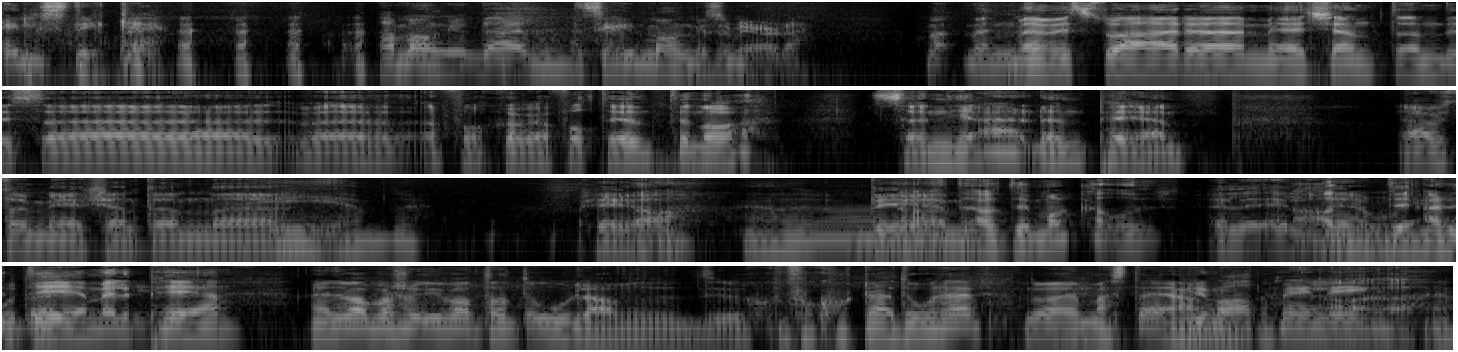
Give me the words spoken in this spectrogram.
Helst ikke. Det er, mange, det er sikkert mange som gjør det. Men hvis du er eh, mer kjent enn disse eh, folka vi har fått inn til nå, send gjerne en PM. Ja, hvis du er mer kjent enn uh, PM, du. PM. Ja. Ja, DM. det er jo det man kaller Eller, eller ja, det. Er det DM eller PM? Nei, Det var bare så uvant at Olav forkorta et ord her. Det var mest det. han- Privatmelding. Ja.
